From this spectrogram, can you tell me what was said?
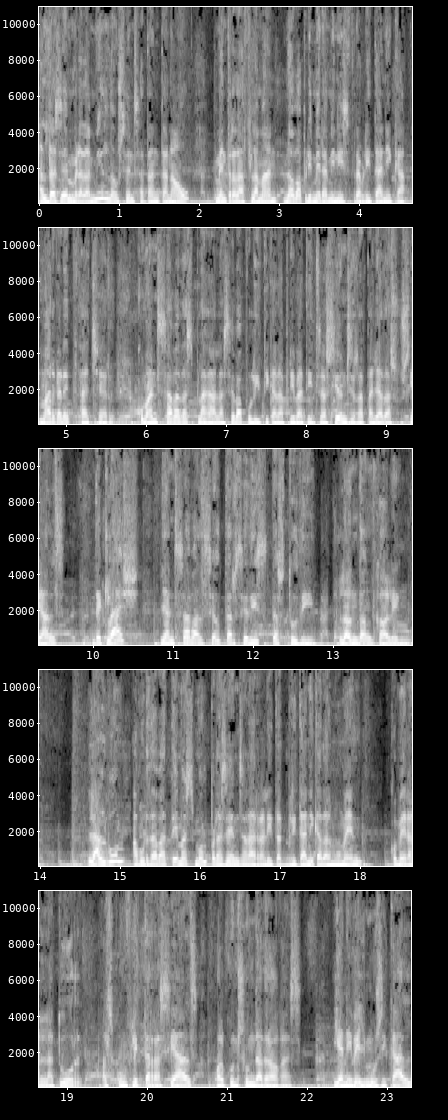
El desembre de 1979, mentre la flamant nova primera ministra britànica Margaret Thatcher començava a desplegar la seva política de privatitzacions i retallades socials, The Clash llançava el seu tercer disc d'estudi, London Calling. L'àlbum abordava temes molt presents a la realitat britànica del moment, com eren l'atur, els conflictes racials o el consum de drogues. I a nivell musical,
